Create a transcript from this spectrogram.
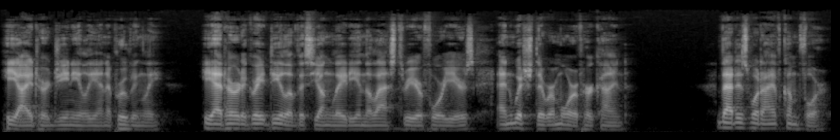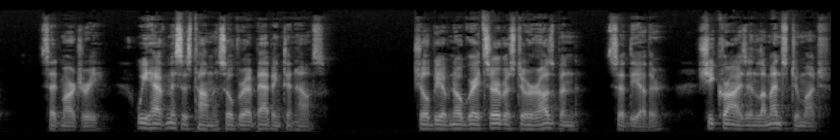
He eyed her genially and approvingly. He had heard a great deal of this young lady in the last three or four years, and wished there were more of her kind. That is what I have come for, said Marjorie. We have Mrs. Thomas over at Babington House. She'll be of no great service to her husband, said the other. She cries and laments too much.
